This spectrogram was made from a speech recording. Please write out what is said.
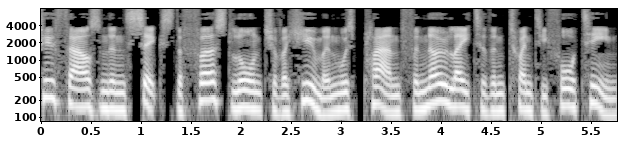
2006 the first launch of a human was planned for no later than 2014,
